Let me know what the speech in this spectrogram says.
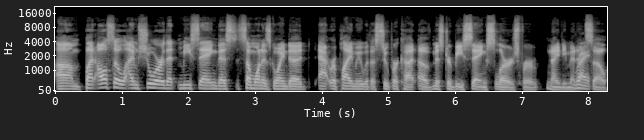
Um, but also, I'm sure that me saying this, someone is going to at reply me with a supercut of Mr. Beast saying slurs for 90 minutes. Right. So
